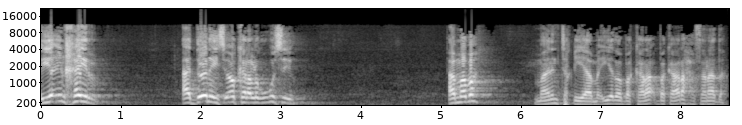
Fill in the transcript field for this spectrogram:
Iyo in khayr aad doonaysa oo kale lagugu siiyo. Amaba maalinta qiyaame iyadoo bakara bakaaro xasanaad ah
